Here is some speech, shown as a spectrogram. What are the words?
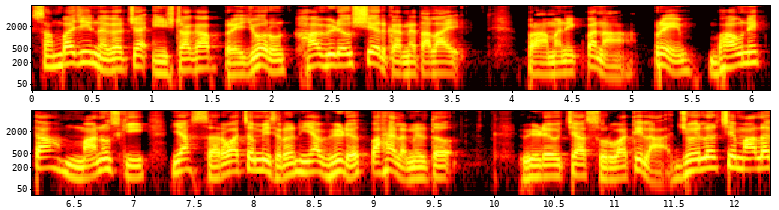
संभाजीनगरच्या इंस्टाग्राम पेजवरून हा व्हिडिओ शेअर करण्यात आला आहे. प्रामाणिकपणा प्रेम भावनिकता माणुसकी या सर्वाचं मिश्रण या व्हिडिओत पाहायला मिळतं. व्हिडिओच्या सुरुवातीला ज्वेलरचे मालक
